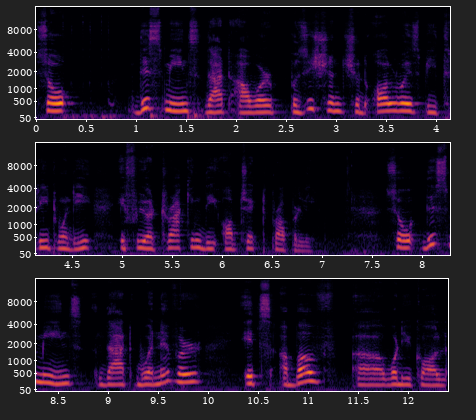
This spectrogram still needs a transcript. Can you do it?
so this means that our position should always be 320 if we are tracking the object properly. So this means that whenever it's above uh, what do you call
